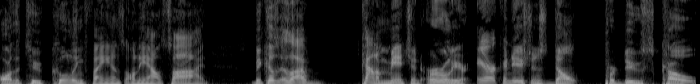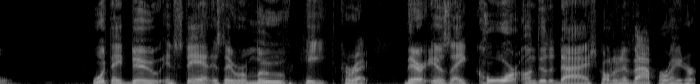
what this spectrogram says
are the two cooling fans on the outside. Because as I kind of mentioned earlier, air conditioners don't produce cold. What they do instead is they remove heat. Correct. There is a core under the dash called an evaporator.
